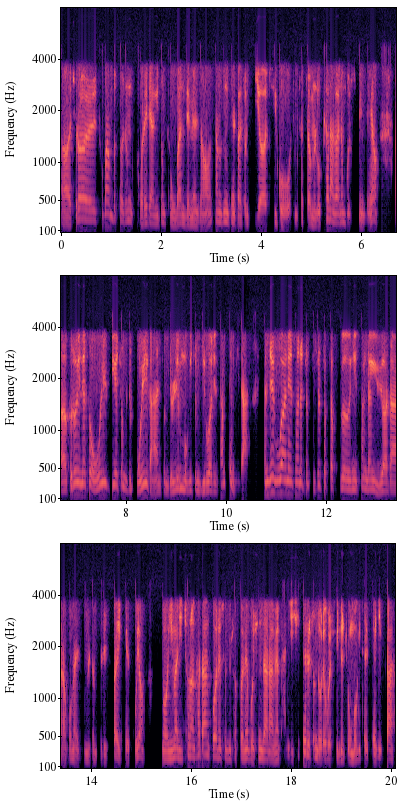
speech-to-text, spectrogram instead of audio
어, 7월 초반부터 좀 거래량이 좀 동반되면서 상승세가 좀 이어지고 좀 저점을 높여나가는 모습인데요. 어, 그로 인해서 5일 뒤에 좀 5일간 좀 눌림목이 좀 이루어진 상태입니다. 현재 구간에서는 좀 기술적 접근이 상당히 유효하다라고 말씀을 좀 드릴 수가 있겠고요. 뭐 22,000원 하단권에서 좀 접근해 보신다라면 단기 시세를 좀 노려볼 수 있는 종목이 될 테니까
